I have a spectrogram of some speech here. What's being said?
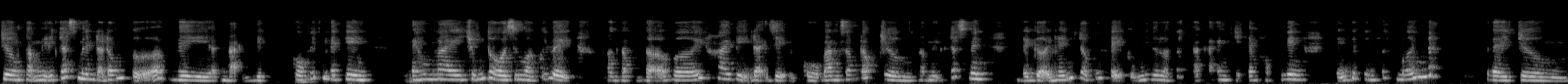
trường thẩm mỹ Jasmine đã đóng cửa vì đại dịch COVID-19 Ngày hôm nay chúng tôi xin mời quý vị gặp gỡ với hai vị đại diện của ban giám đốc trường thẩm mỹ Jasmine để gửi đến cho quý vị cũng như là tất cả các anh chị em học viên những cái tin tức mới nhất về trường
